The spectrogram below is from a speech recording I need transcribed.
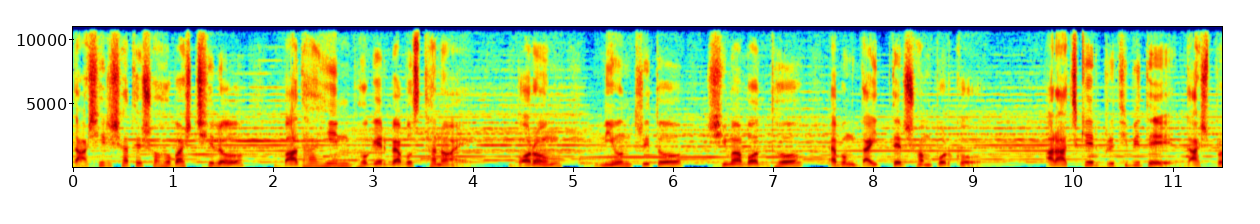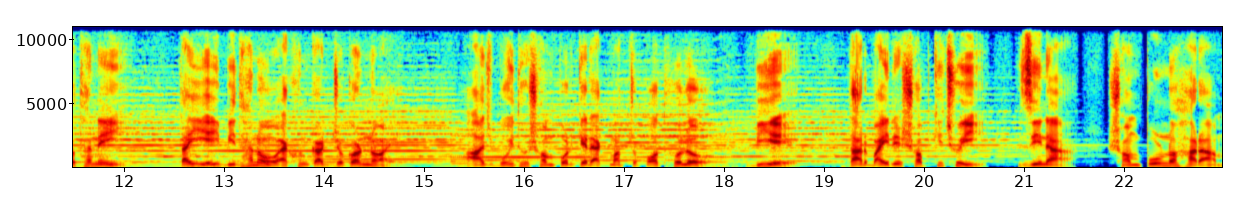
দাসীর সাথে সহবাস ছিল বাধাহীন ভোগের ব্যবস্থা নয়, বরং নিয়ন্ত্রিত, সীমাবদ্ধ এবং দায়িত্বের সম্পর্ক। আর আজকের পৃথিবীতে দাসপ্রথা নেই, তাই এই বিধানও এখন কার্যকর নয়। আজ বৈধ সম্পর্কের একমাত্র পথ হল বিয়ে, তার বাইরে সবকিছুই জিনা, সম্পূর্ণ হারাম।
